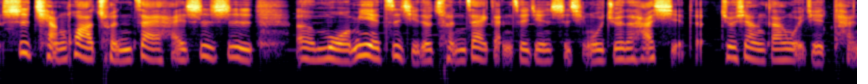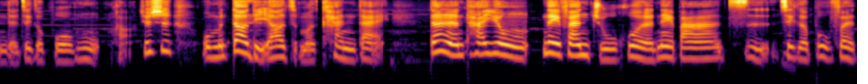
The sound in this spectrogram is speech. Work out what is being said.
是强化存在，还是是呃抹灭自己的存在感这件事情，我觉得他写的就像刚刚伟杰谈的这个薄暮，哈，就是我们到底要怎么看待？当然，他用内翻族或者内八字这个部分。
